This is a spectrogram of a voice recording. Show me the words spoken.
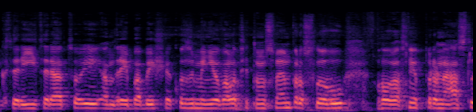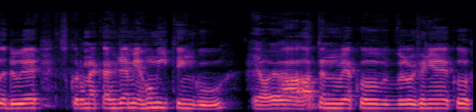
který teda to i Andrej Babiš jako zmiňoval při tom svém proslovu, ho vlastně pronásleduje skoro na každém jeho mítingu. Jo, jo, jo. A, a ten jako vyloženě jako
